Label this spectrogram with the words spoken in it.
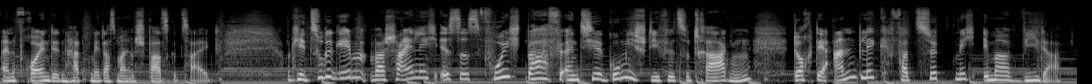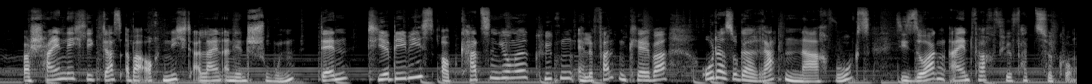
Eine Freundin hat mir das mal im Spaß gezeigt. Okay, zugegeben, wahrscheinlich ist es furchtbar für ein Tier Gummistiefel zu tragen, doch der Anblick verzückt mich immer wieder. Wahrscheinlich liegt das aber auch nicht allein an den Schuhen, denn Tierbabys, ob Katzenjunge, Küken, Elefantenkälber oder sogar Rattennachwuchs, sie sorgen einfach für Verzückung.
